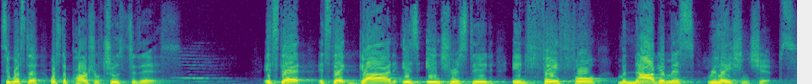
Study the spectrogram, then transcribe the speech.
See, what's the, what's the partial truth to this? It's that, it's that God is interested in faithful, monogamous relationships.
